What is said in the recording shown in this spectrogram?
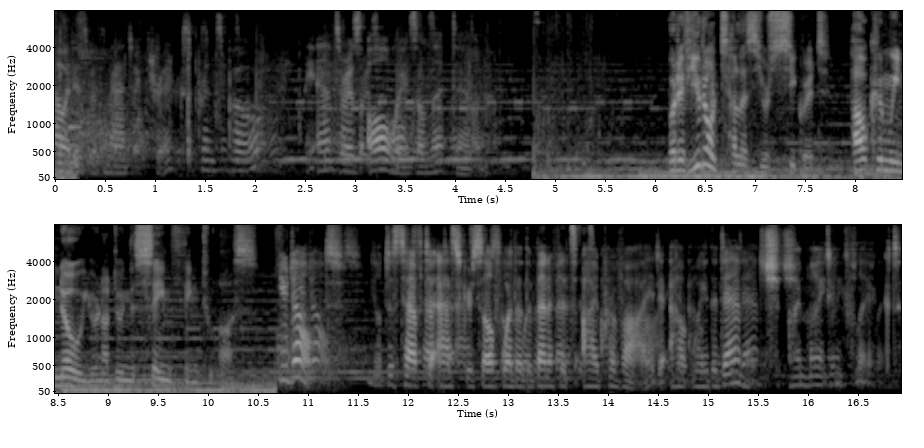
how it is with magic tricks, Prince Poe. The answer is always a letdown. But if you don't tell us your secret, how can we know you're not doing the same thing to us? You don't. You'll just have to ask yourself whether the benefits I provide outweigh the damage I might inflict.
